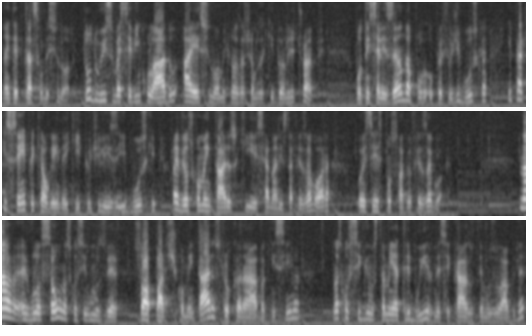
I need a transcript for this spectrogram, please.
na interpretação desse nome. Tudo isso vai ser vinculado a esse nome que nós achamos aqui, Donald Trump, potencializando o perfil de busca e para que sempre que alguém da equipe utilize e busque, vai ver os comentários que esse analista fez agora ou esse responsável fez agora. Na evolução, nós conseguimos ver só a parte de comentários, trocando a aba aqui em cima. Nós conseguimos também atribuir, nesse caso temos o Abner,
